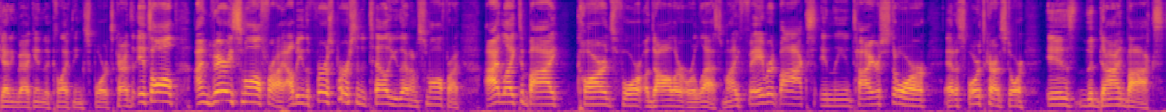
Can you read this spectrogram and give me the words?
getting back into collecting sports cards. It's all I'm very small fry. I'll be the first person to tell you that I'm small fry. I like to buy cards for a dollar or less. My favorite box in the entire store at a sports card store is the dime box,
